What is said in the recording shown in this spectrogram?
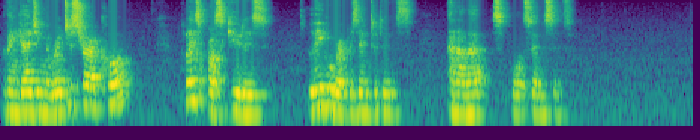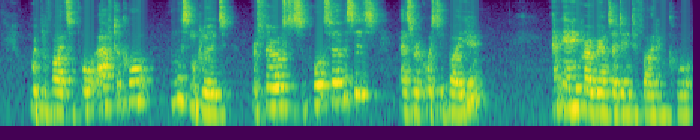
with engaging the registrar at court, police prosecutors, legal representatives, and other support services. We provide support after court, and this includes referrals to support services as requested by you, and any programs identified in court.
